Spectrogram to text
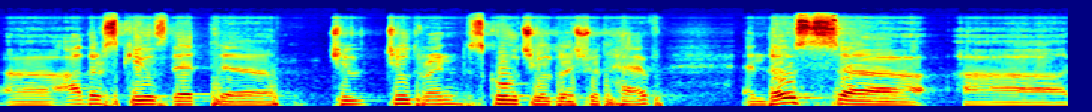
uh, other skills that uh, chil children, school children should have. And those, uh, uh,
